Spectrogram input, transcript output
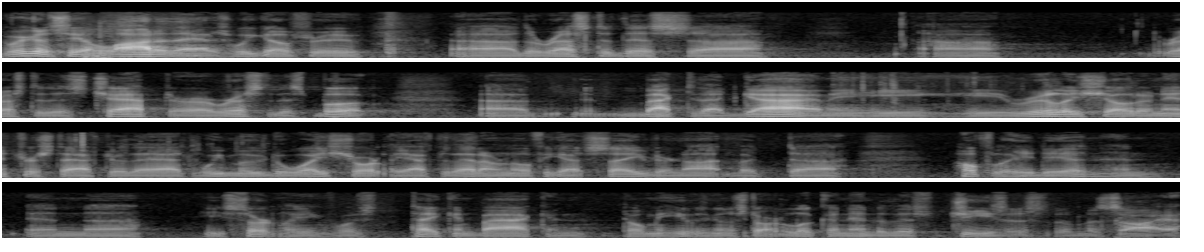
we're going to see a lot of that as we go through uh, the rest of this. Uh, uh, the rest of this chapter or rest of this book uh, back to that guy, I mean, he, he really showed an interest after that. We moved away shortly after that. I don't know if he got saved or not, but uh, hopefully he did. And, and uh, he certainly was taken back and told me he was going to start looking into this Jesus, the Messiah.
